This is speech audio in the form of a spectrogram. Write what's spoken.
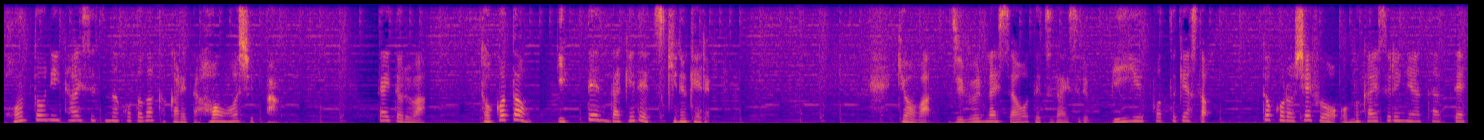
本当に大切なことが書かれた本を出版。タイトルは、とことん一点だけで突き抜ける。今日は自分らしさをお手伝いする BU ポッドキャスト、所シェフをお迎えするにあたって、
